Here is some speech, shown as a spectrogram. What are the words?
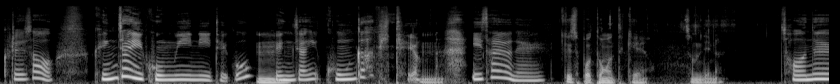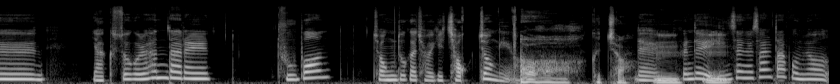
그래서 굉장히 고민이 되고 음. 굉장히 공감이 돼요. 음. 이 사연을. 그래서 보통 어떻게 해요? 솜디는? 저는 약속을 한 달에 두 번 정도가 저에게 적정해요. 어, 그쵸. 네. 음. 근데 음. 인생을 살다 보면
